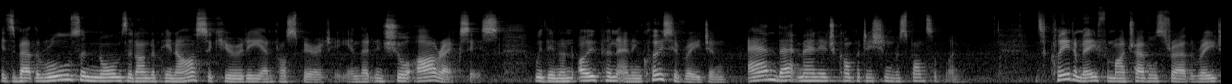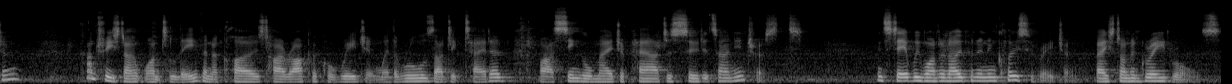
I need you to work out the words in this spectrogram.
It's about the rules and norms that underpin our security and prosperity and that ensure our access within an open and inclusive region and that manage competition responsibly. It's clear to me from my travels throughout the region, countries don't want to live in a closed hierarchical region where the rules are dictated by a single major power to suit its own interests. Instead, we want an open and inclusive region based on agreed rules,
